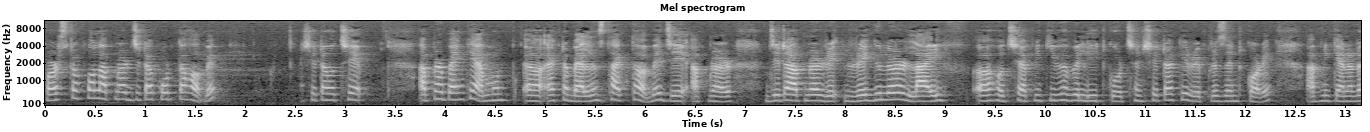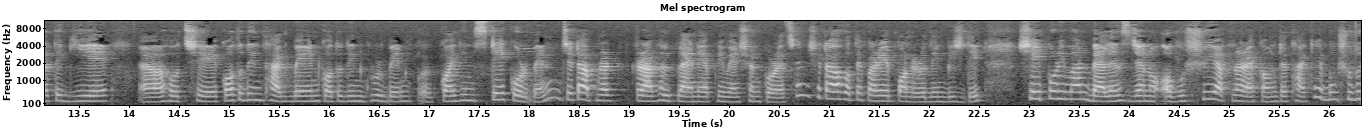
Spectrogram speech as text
ফার্স্ট অফ অল আপনার যেটা করতে হবে, সেটা হচ্ছে আপনার ব্যাংকে এমন একটা ব্যালেন্স থাকতে হবে যে আপনার, যেটা আপনার রেগুলার লাইফ হচ্ছে আপনি কীভাবে লিড করছেন সেটাকে রিপ্রেজেন্ট করে। আপনি ক্যানাডাতে গিয়ে হচ্ছে কতদিন থাকবেন, কতদিন ঘুরবেন কয়দিন স্টে করবেন, যেটা আপনার ট্রাভেল প্ল্যানে আপনি মেনশন করেছেন, সেটা হতে পারে পনেরো দিন, বিশ দিন। সেই পরিমাণ ব্যালেন্স যেন অবশ্যই আপনার অ্যাকাউন্টে থাকে এবং শুধু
